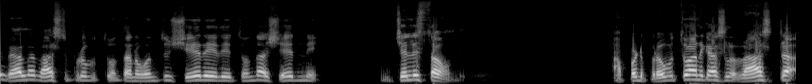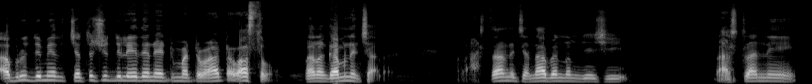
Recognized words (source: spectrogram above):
ఇవాళ రాష్ట్ర ప్రభుత్వం తన వంతు షేర్ ఏదైతే ఉందో ఆ షేర్ని చెల్లిస్తూ ఉంది. అప్పటి ప్రభుత్వానికి అసలు రాష్ట్ర అభివృద్ధి మీద చిత్తశుద్ధి లేదనేటువంటి మాట వాస్తవం. మనం గమనించాలి. రాష్ట్రాన్ని చిన్నాభిన్నం చేసి రాష్ట్రాన్ని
